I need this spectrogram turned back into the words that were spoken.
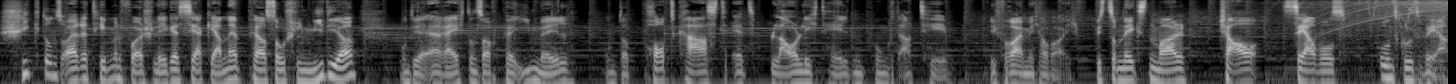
schickt uns eure Themenvorschläge sehr gerne per Social Media und ihr erreicht uns auch per E-Mail unter podcast.blaulichthelden.at. Ich freue mich auf euch. Bis zum nächsten Mal. Ciao, Servus und gut Wehr.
